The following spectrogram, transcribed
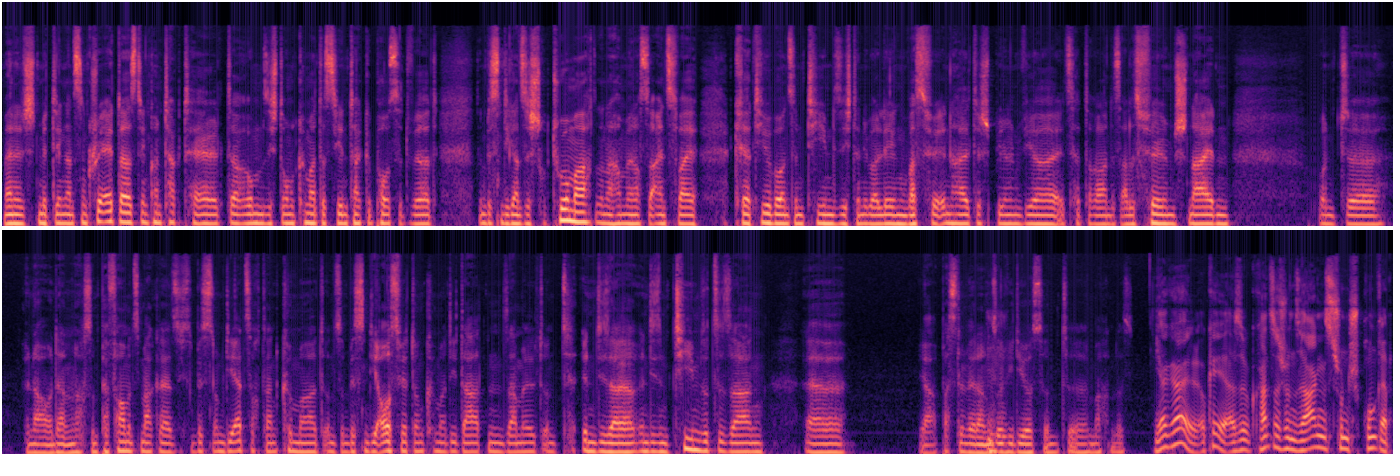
managt mit den ganzen Creators, den Kontakt hält, darum sich darum kümmert, dass jeden Tag gepostet wird, so ein bisschen die ganze Struktur macht und dann haben wir noch so ein, zwei Kreative bei uns im Team, die sich dann überlegen, was für Inhalte spielen wir etc. und das alles filmen, schneiden und äh, genau, und dann noch so ein Performance-Marker, der sich so ein bisschen um die Ads auch dann kümmert und so ein bisschen die Auswertung kümmert, die Daten sammelt und in dieser, in diesem Team sozusagen, äh, ja, basteln wir dann unsere Videos und äh, machen das. Ja, geil. Okay, also kannst du schon sagen, es ist schon ein Sprungbrett,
